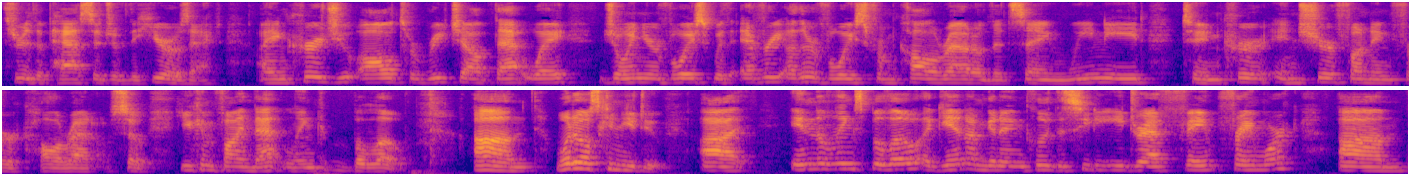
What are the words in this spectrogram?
through the passage of the HEROES Act. I encourage you all to reach out that way. Join your voice with every other voice from Colorado that's saying we need to incur, ensure funding for Colorado. So you can find that link below. Um, what else can you do? Uh, in the links below, again, I'm going to include the CDE draft framework. Um,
